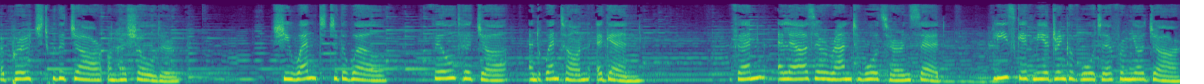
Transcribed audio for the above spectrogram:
approached with a jar on her shoulder. She went to the well, filled her jar, and went on again. Then Eliezer ran towards her and said, Please give me a drink of water from your jar.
